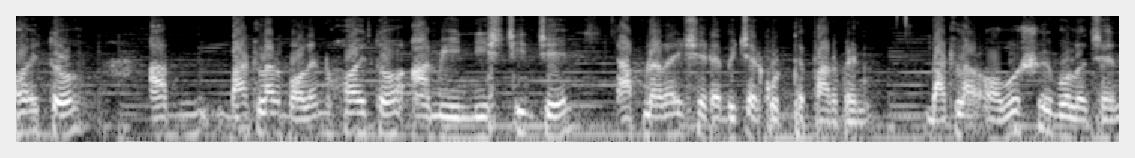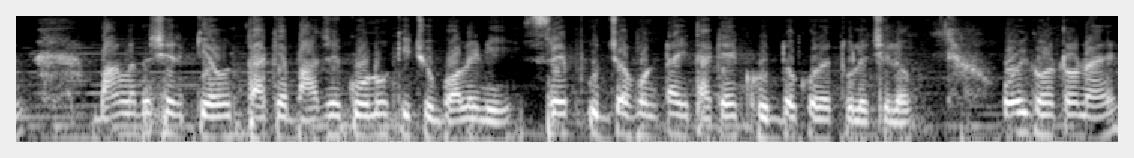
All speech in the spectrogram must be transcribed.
হয়তো বাটলার বলেন, হয়তো আমি নিশ্চিত যে আপনারাই সেটা বিচার করতে পারবেন। বাটলার অবশ্যই বলেছেন, বাংলাদেশের কেউ তাকে বাজে কোনো কিছু বলেনি, স্রেফ উদযাপনটাই তাকে ক্ষুব্ধ করে তুলেছিল। ওই ঘটনায়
